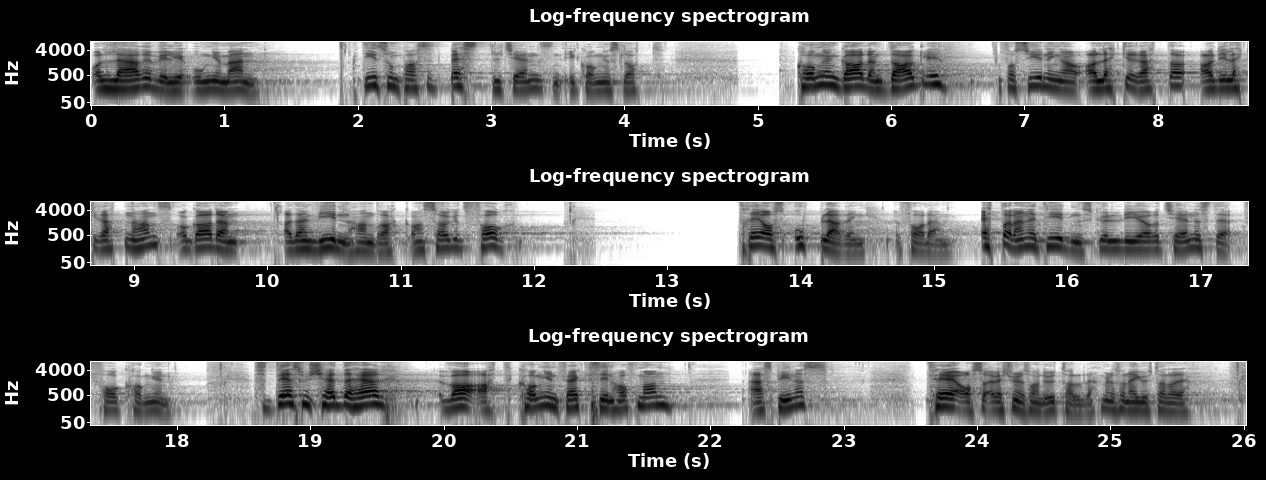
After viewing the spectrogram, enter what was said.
og lærevillige unge menn. De som passet best til tjenesten i kongens slott. Kongen ga dem daglig forsyninger av, retter, av de lekre rettene hans og ga dem av den vinen han drakk. Og han sørget for tre års opplæring for dem. Etter denne tiden skulle de gjøre tjeneste for kongen. Så det som skjedde her, var at kongen fikk sin hoffmann, Aspines, til å jeg vet ikke om det er sånn du uttaler det, men det er sånn jeg uttaler det,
